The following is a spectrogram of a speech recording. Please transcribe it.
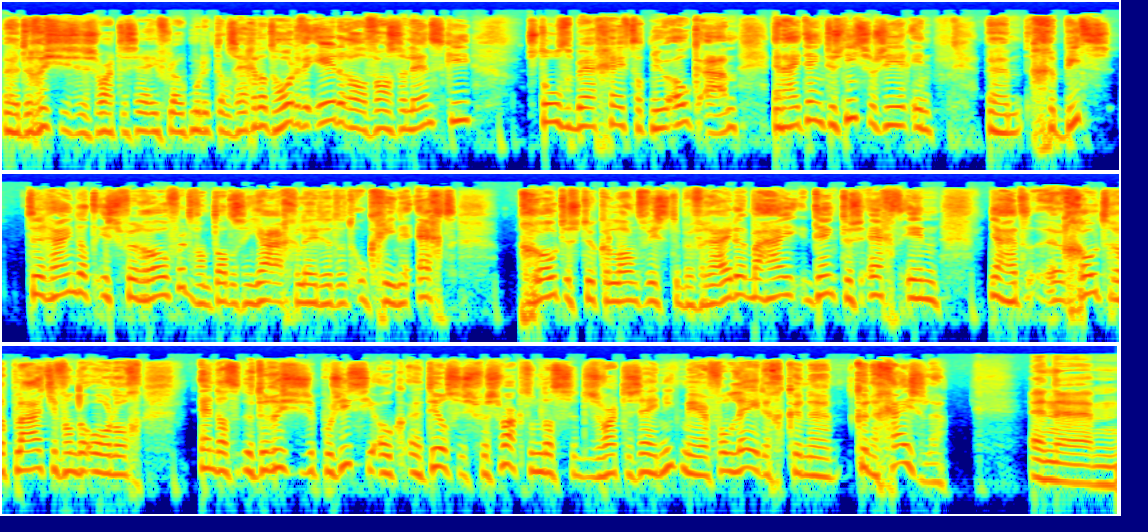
Uh, de Russische Zwarte Zeevloot moet ik dan zeggen. Dat hoorden we eerder al van Zelensky. Stoltenberg geeft dat nu ook aan. En hij denkt dus niet zozeer in um, gebieds terrein dat is veroverd. Want dat is een jaar geleden dat Oekraïne echt grote stukken land wist te bevrijden. Maar hij denkt dus echt in ja, het uh, grotere plaatje van de oorlog. En dat de Russische positie ook uh, deels is verzwakt, omdat ze de Zwarte Zee niet meer volledig kunnen, kunnen gijzelen. En uh,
